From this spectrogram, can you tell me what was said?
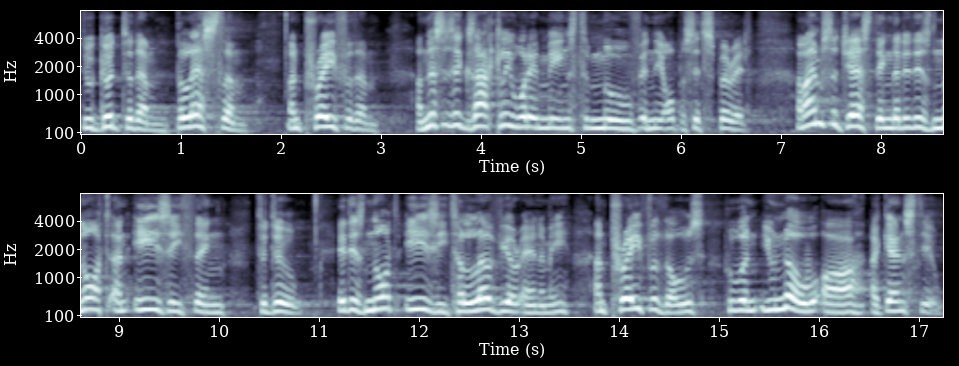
do good to them, bless them, and pray for them. And this is exactly what it means to move in the opposite spirit. And I'm suggesting that it is not an easy thing to do. It is not easy to love your enemy and pray for those who you know are against you.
